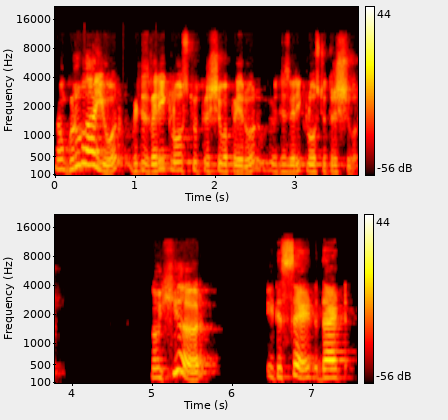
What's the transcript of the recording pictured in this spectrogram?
Now, Guruvayur, which is very close to Trishur Perur, which is very close to Trishur. Now, here it is said that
